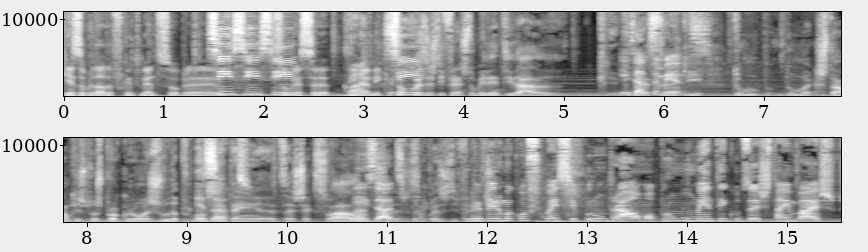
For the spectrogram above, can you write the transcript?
que és abordada frequentemente sobre, Sim, sim, sim. sobre essa Claro. dinâmica. Sim. São coisas diferentes de uma identidade que, que Exatamente. aqui de, um- de uma questão que as pessoas procuram ajuda porque não Exato. sentem uh, desejo sexual, Exato, seja, são porque, coisas porque diferentes. haver uma consequência por um trauma ou por um momento em que o desejo está em baixo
